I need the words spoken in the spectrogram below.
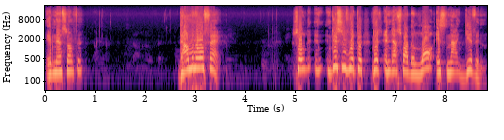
isn't that something? Domino effect. So this is what the this, and that's why the law is not given.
